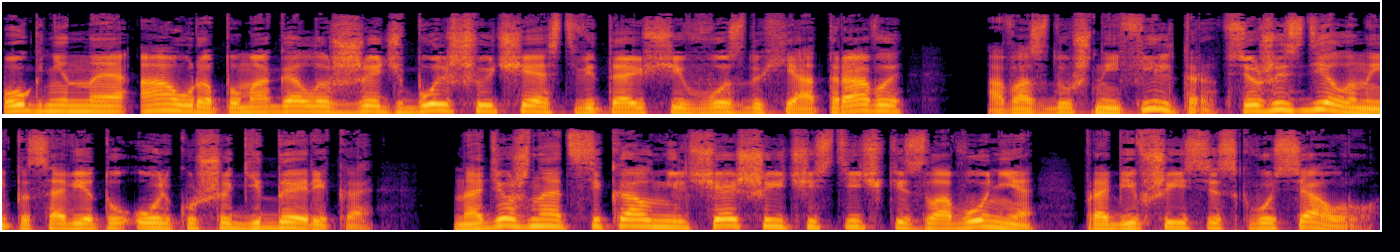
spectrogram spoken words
Огненная аура помогала сжечь большую часть витающей в воздухе отравы, а воздушный фильтр, все же сделанный по совету Олькуша Гидерика, надежно отсекал мельчайшие частички зловония, пробившиеся сквозь ауру.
